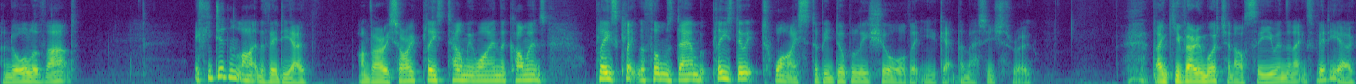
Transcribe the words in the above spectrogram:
and all of that. If you didn't like the video, I'm very sorry. Please tell me why in the comments. Please click the thumbs down, but please do it twice to be doubly sure that you get the message through. Thank you very much and I'll see you in the next video.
